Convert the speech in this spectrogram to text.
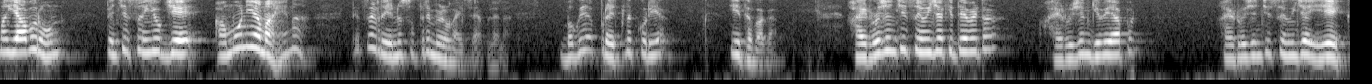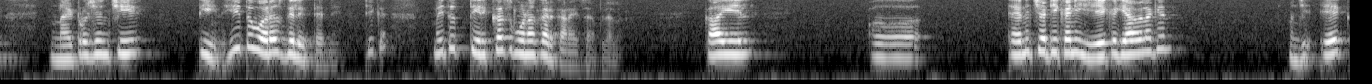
मग यावरून त्यांचे संयोग जे अमोनियम आहे ना त्याचं रेणूसूत्र मिळवायचं आहे आपल्याला. बघूया प्रयत्न करूया. इथं बघा. हायड्रोजनची संयुजा किती आहे बेटा? हायड्रोजन घेऊया आपण. हायड्रोजनची संयुजा एक नायट्रोजनची तीन. ही इथं वरच दिले त्यांनी. ठीक आहे? मग इथं तिरकस गुणाकार करायचा आहे आपल्याला. काय येईल? एनच्या ठिकाणी एक घ्यावं लागेल. म्हणजे एक.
